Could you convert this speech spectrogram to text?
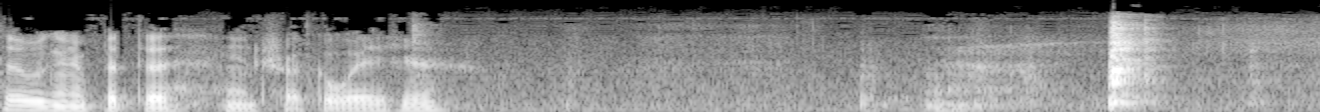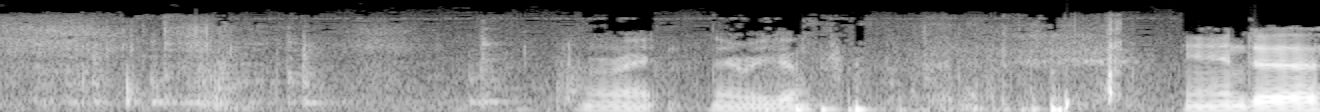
So we're going to put the hand truck away here. Alright, there we go. And, uh,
